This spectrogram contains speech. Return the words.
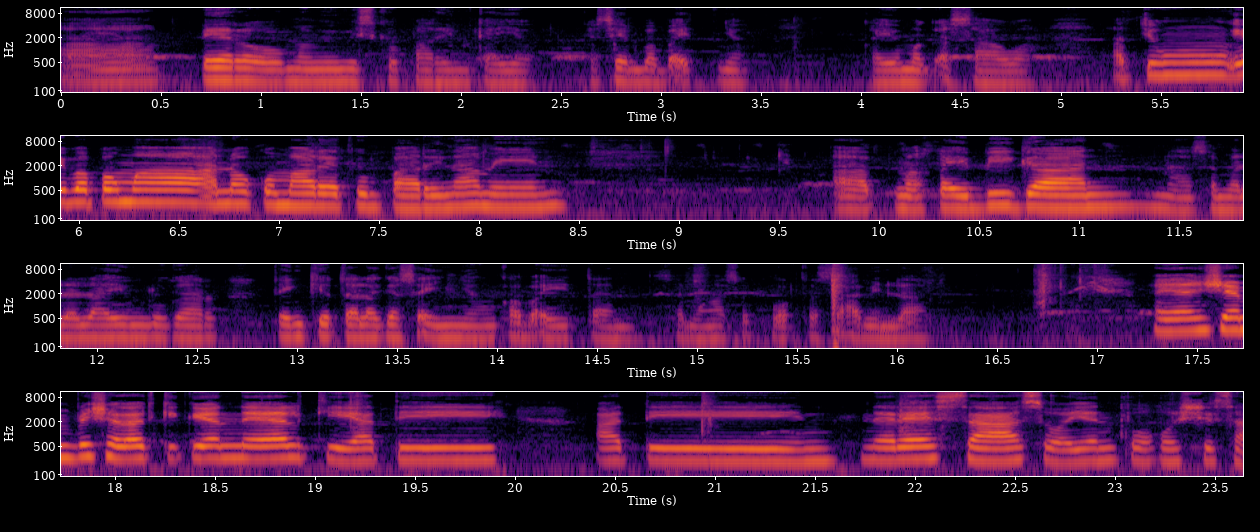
ah, pero mamimiss ko pa rin kayo. Kasi ang babait nyo. Kayo mag-asawa. At yung iba pang mga ano, kumare at kumpare namin, at mga kaibigan nasa malalayong lugar, thank you talaga sa inyong kabaitan, sa mga suporta sa amin lahat. Ayan, syempre shoutout kay Kuya Nel, kay Ate Ate Neresa. So, ayan po ko siya sa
